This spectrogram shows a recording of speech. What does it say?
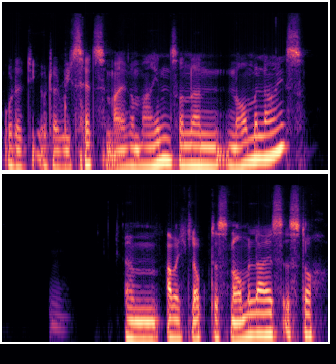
oder die oder Resets im Allgemeinen, sondern Normalize. Mhm. Ähm, aber ich glaube, das Normalize ist doch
